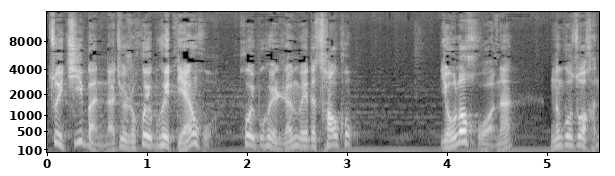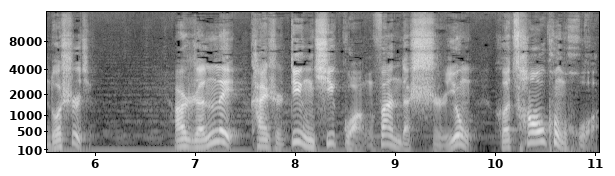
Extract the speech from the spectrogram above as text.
最基本的就是会不会点火，会不会人为的操控。有了火呢，能够做很多事情，而人类开始定期广泛的使用和操控火，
